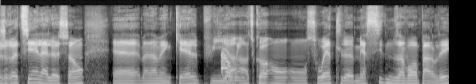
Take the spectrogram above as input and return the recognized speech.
je, retiens la leçon, euh, Madame Henkel. Puis, ah en, tout cas, on, souhaite le. Merci de nous avoir parlé.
